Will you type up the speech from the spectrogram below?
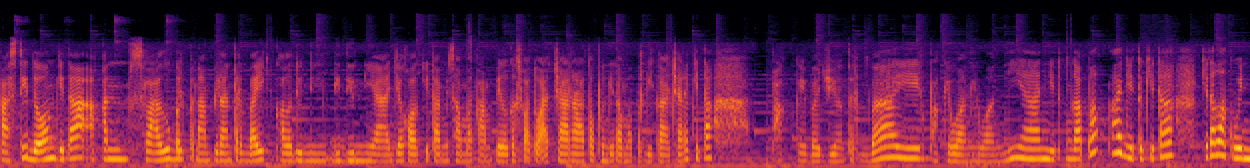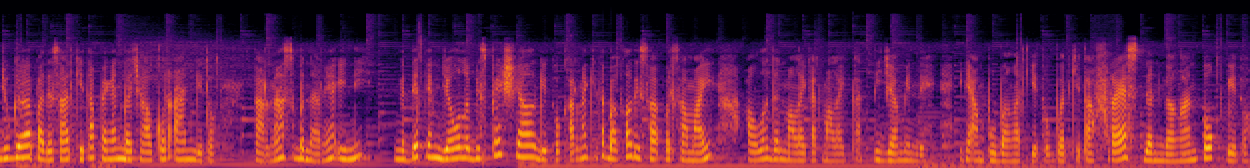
pasti dong kita akan selalu berpenampilan terbaik kalau di, di dunia aja. Kalau kita misalnya mau tampil ke suatu acara ataupun kita mau pergi ke acara kita pakai baju yang terbaik pakai wangi-wangian gitu. Nggak apa-apa gitu. Kita kita lakuin juga pada saat kita pengen baca Al-Quran gitu karena sebenarnya ini ngedate yang jauh lebih spesial gitu. Karena kita bakal bersamai Allah dan malaikat-malaikat. Dijamin deh ini ampuh banget gitu. Buat kita fresh dan gak ngantuk gitu.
